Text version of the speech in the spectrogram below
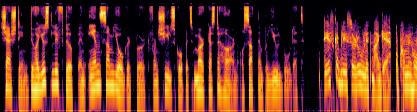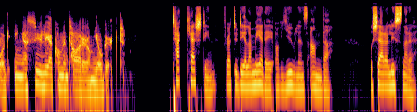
Kerstin, du har just lyft upp en ensam yoghurtburk från kylskåpets mörkaste hörn och satt den på julbordet. Det ska bli så roligt Magge. Och kom ihåg, inga syrliga kommentarer om yoghurt. Tack Kerstin för att du delar med dig av julens anda. Och kära lyssnare,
